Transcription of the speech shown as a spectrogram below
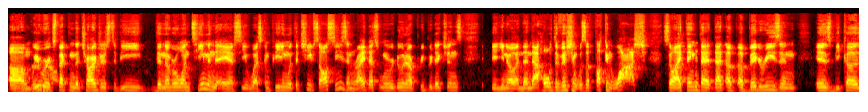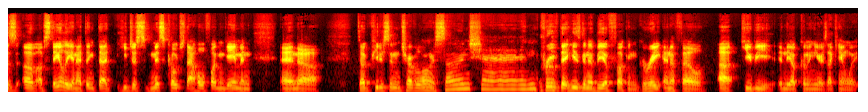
Um, we were expecting the Chargers to be the number one team in the AFC West, competing with the Chiefs all season, right? That's when we were doing our pre predictions, you know, and then that whole division was a fucking wash. So I think that that a, a big reason is because of, of Staley, and I think that he just miscoached that whole fucking game and and uh, Doug Pederson and Trevor Lawrence, sunshine, proved that he's going to be a fucking great NFL uh, QB in the upcoming years. I can't wait.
